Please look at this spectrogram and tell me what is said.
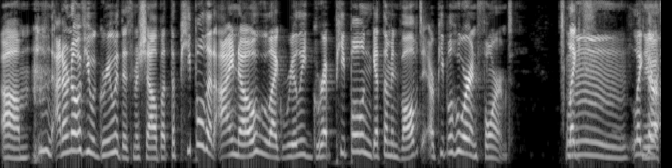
Um, I don't know if you agree with this, Michelle, but the people that I know who like really grip people and get them involved are people who are informed. Like, Mm, like yes.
